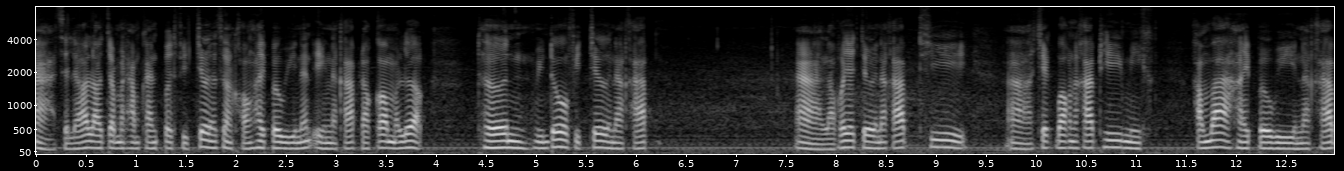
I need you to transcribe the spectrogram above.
อ่าเสร็จแล้วเราจะมาทำการเปิดฟีเจอร์ในส่วนของ Hyper-V นั่นเองนะครับแล้วก็มาเลือก Turn Window Feature นะครับอ่าเราก็จะเจอนะครับที่ เช็คบ็อกนะครับที่มีคำว่า Hyper-V นะครับ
